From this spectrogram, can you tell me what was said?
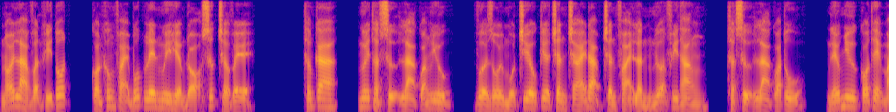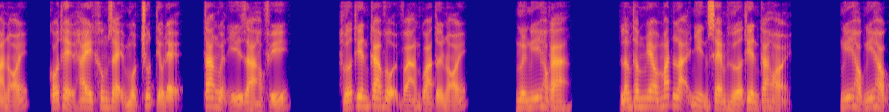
Nói là vận khí tốt, còn không phải bước lên nguy hiểm đỏ sức trở về. Thâm ca, ngươi thật sự là quá ngưu vừa rồi một chiêu kia chân trái đạp chân phải lần nữa phi thăng, thật sự là quá tú, nếu như có thể mà nói, có thể hay không dạy một chút tiểu đệ, ta nguyện ý ra học phí. Hứa thiên ca vội vàng qua tới nói, ngươi nghĩ học ca? Lâm thâm nheo mắt lại nhìn xem hứa thiên ca hỏi, nghĩ học nghĩ học.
